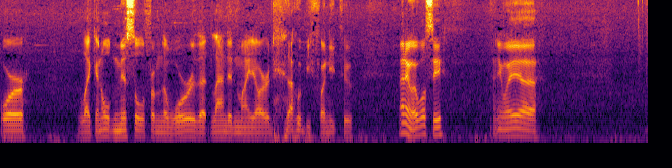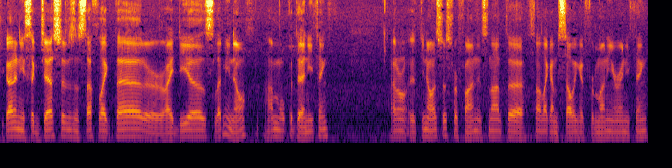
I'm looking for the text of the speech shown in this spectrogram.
or like an old missile from the war that landed in my yard. that would be funny too. Anyway, we'll see. Anyway, uh, if you got any suggestions and stuff like that or ideas, let me know. I'm open to anything. I don't, it, you know, it's just for fun. It's not, uh, it's not like I'm selling it for money or anything.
